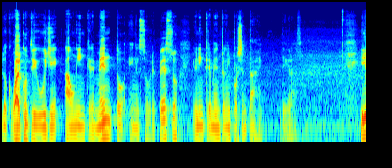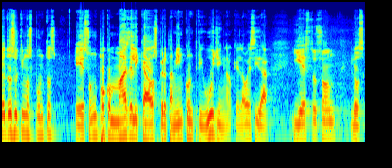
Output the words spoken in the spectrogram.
lo cual contribuye a un incremento en el sobrepeso y un incremento en el porcentaje de grasa. Y los dos últimos puntos eh, son un poco más delicados, pero también contribuyen a lo que es la obesidad. Y estos son los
